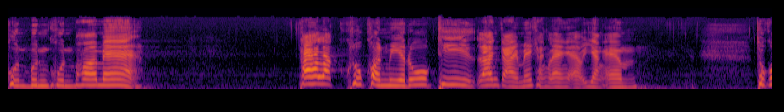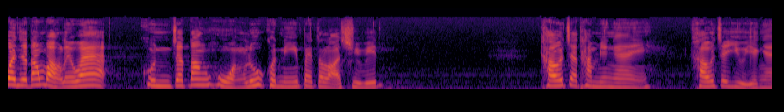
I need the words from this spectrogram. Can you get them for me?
คุณบุญคุณพ่อแม่ ถ้าทุกคนมีลูกที่ร่างกายไม่แข็งแรงอย่างแอม ทุกคนจะต้องบอกเลยว่า คุณจะต้องห่วงลูกคนนี้ไปตลอดชีวิต เขาจะทำยังไง เขาจะอยู่ยังไง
